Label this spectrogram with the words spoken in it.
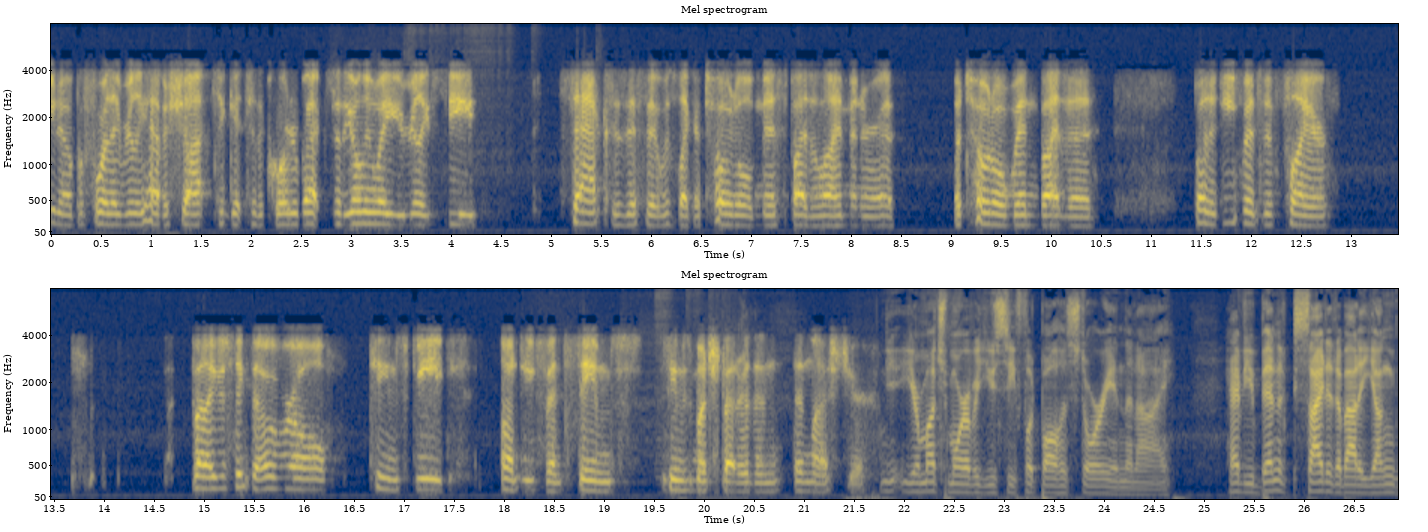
you know, before they really have a shot to get to the quarterback. So the only way you really see sacks is if it was like a total miss by the lineman or a, a total win by the by the defensive player. But I just think the overall team speed on defense seems seems much better than than last year. You're much more of a UC football historian than I. Have you been excited about a young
